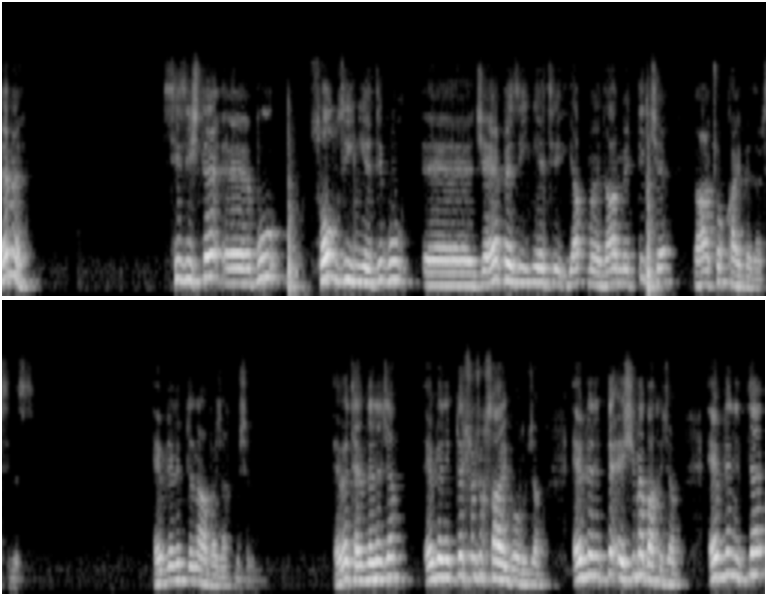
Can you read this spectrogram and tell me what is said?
Değil mi? Siz işte e, bu sol zihniyeti, bu e, CHP zihniyeti yapmaya devam ettikçe daha çok kaybedersiniz. Evlenip de ne yapacakmışım? Evet evleneceğim. Evlenip de çocuk sahibi olacağım. Evlenip de eşime bakacağım. Evlenip de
